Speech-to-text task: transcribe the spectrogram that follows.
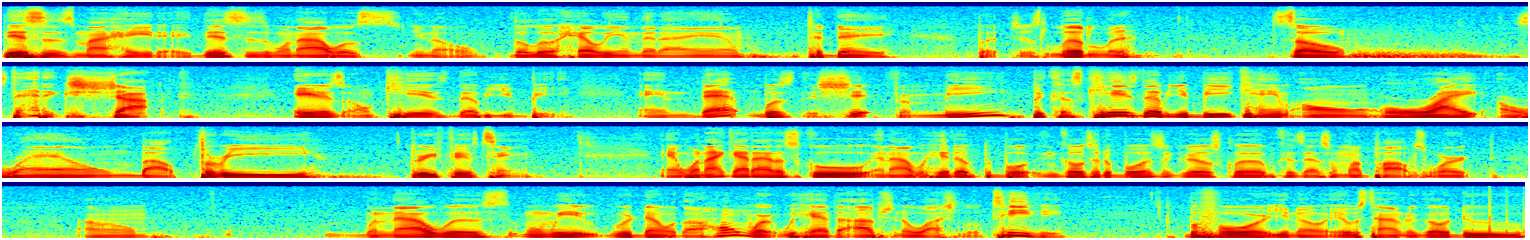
this is my heyday. This is when I was, you know, the little hellion that I am today, but just littler. So, Static Shock airs on Kids WB. And that was the shit for me because Kids WB came on right around about 3 315. And when I got out of school and I would hit up the boy and go to the Boys and Girls Club because that's where my pops worked, um, when I was when we were done with our homework, we had the option to watch a little TV before you know it was time to go do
